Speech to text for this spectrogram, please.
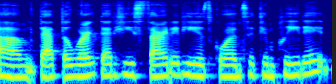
um, that the work that He started, He is going to complete it.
